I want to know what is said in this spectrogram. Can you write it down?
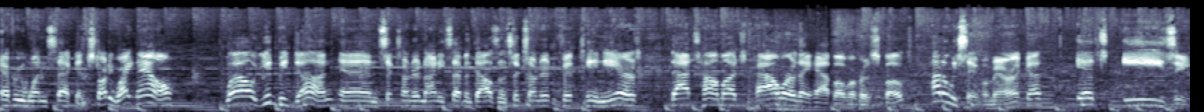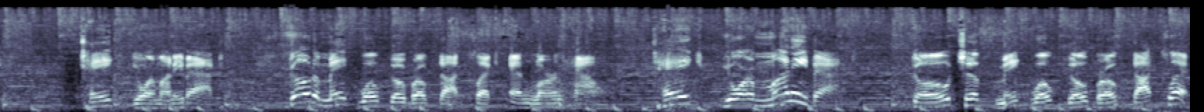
every one second, starting right now, well, you'd be done in 697,615 years. That's how much power they have over us, folks. How do we save America? It's easy. Take your money back. Go to makewokeGoBroke.click and learn how. Take your money back go to makewokeGoBroke.click.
